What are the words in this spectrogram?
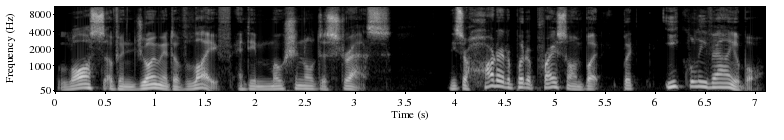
loss of enjoyment of life, and emotional distress. These are harder to put a price on, but, but equally valuable.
